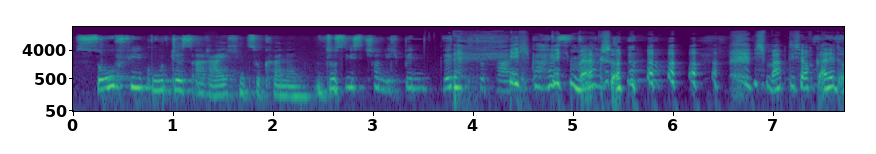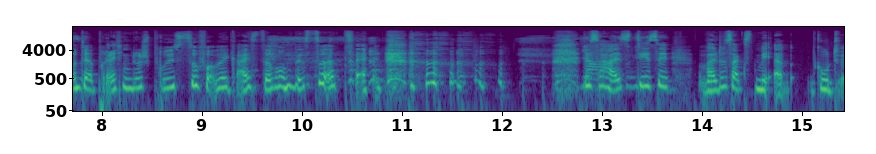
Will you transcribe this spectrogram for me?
so viel Gutes erreichen zu können. Und du siehst schon, ich bin wirklich total ich, begeistert. Ich merke schon. Ich mag dich auch gar nicht unterbrechen. Du sprühst so vor Begeisterung, das zu erzählen. Das ja, heißt, also diese, weil du sagst, äh, gut,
